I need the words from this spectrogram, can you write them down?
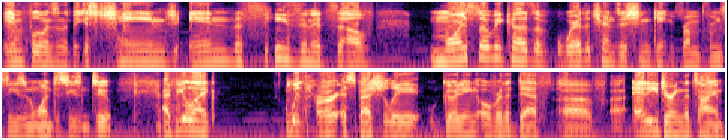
influence and the biggest change in the season itself. More so because of where the transition came from from season one to season two. I feel like with her especially gooding over the death of uh, Eddie during the time,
